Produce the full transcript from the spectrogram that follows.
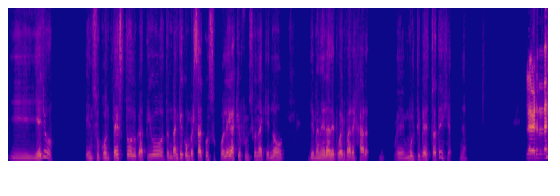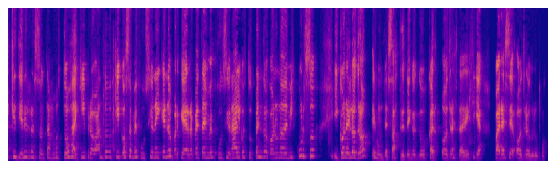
y ellos en su contexto educativo tendrán que conversar con sus colegas que funciona, que no, de manera de poder parejar eh, múltiples estrategias. La verdad es que tienes razón, estamos todos aquí probando qué cosa me funciona y qué no, porque de repente a mí me funciona algo estupendo con uno de mis cursos y con el otro es un desastre, tengo que buscar otra estrategia para ese otro grupo.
